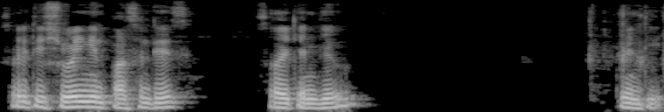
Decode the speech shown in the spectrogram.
so it is showing in percentage so I can give 20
